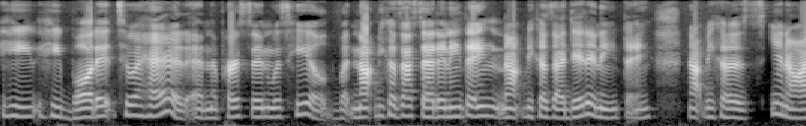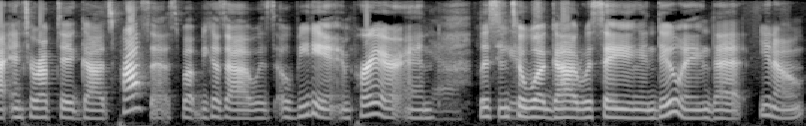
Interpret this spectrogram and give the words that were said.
he he bought it to a head and the person was healed. But not because i said anything not because i did anything not because you know i interrupted god's process but because i was obedient in prayer and yeah, listened to what god was saying and doing that you know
